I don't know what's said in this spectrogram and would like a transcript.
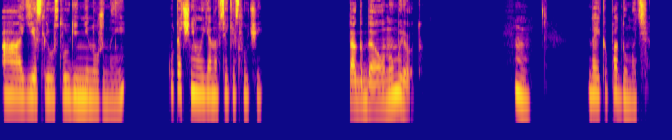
А если услуги не нужны? Уточнила я на всякий случай. Тогда он умрет. Хм, дай-ка подумать.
